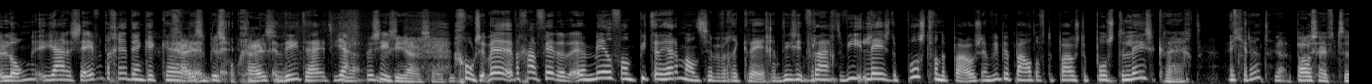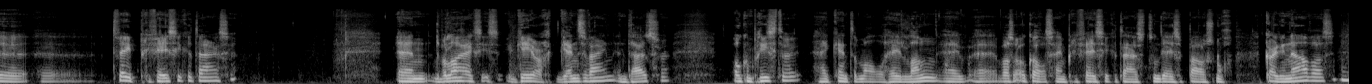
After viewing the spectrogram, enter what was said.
Long, jaren zeventig, denk ik. Uh, Gijzen, bischop Gijzen. Die tijd, ja, ja precies. jaren 70. Goed, we, we, gaan verder. Een mail van Pieter Hermans hebben we gekregen. Die vraagt wie leest de post van de paus... en wie bepaalt of de paus de post te lezen krijgt. Weet je dat? Ja, de paus heeft twee privésecretarissen. En de belangrijkste is Georg Genswein, een Duitser. Ook een priester. Hij kent hem al heel lang. Hij uh, was ook al zijn privésecretaris toen deze paus nog kardinaal was. Mhm.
